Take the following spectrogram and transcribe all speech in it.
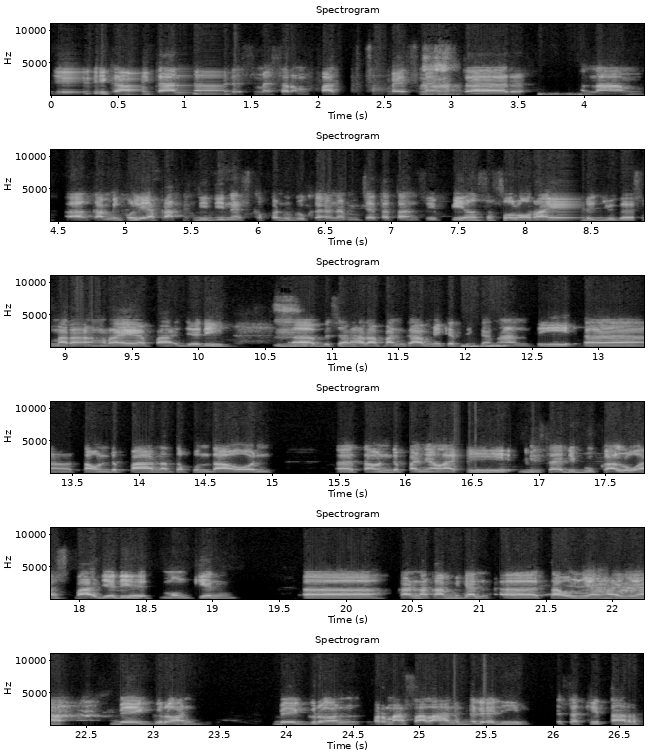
jadi kami kan uh, ada semester 4 sampai semester uh-huh. 6 uh, kami kuliah praktik di Dinas Kependudukan dan Pencatatan Sipil Sesolo Raya dan juga Semarang Raya Pak. Jadi hmm. uh, besar harapan kami ketika nanti uh, tahun depan ataupun tahun uh, tahun depannya lagi bisa dibuka luas Pak. Jadi mungkin uh, karena kami kan uh, tahunnya hanya background background permasalahan berada di sekitar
